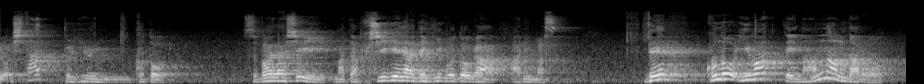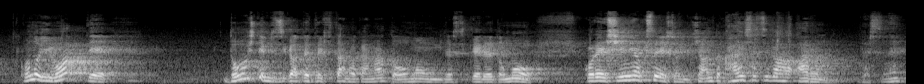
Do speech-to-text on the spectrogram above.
いをしたということ。素晴らしいまた不思議な出来事があります。でこの岩って何なんだろう？この岩ってどうして水が出てきたのかなと思うんですけれどもこれ新約聖書にちゃんと解説があるんですね。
